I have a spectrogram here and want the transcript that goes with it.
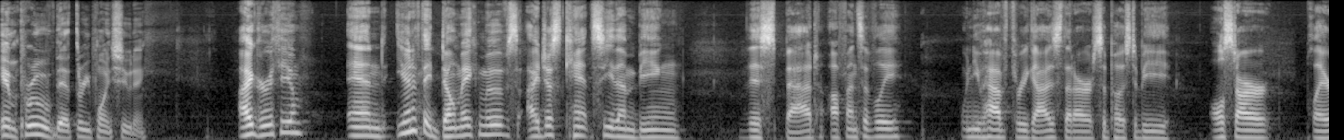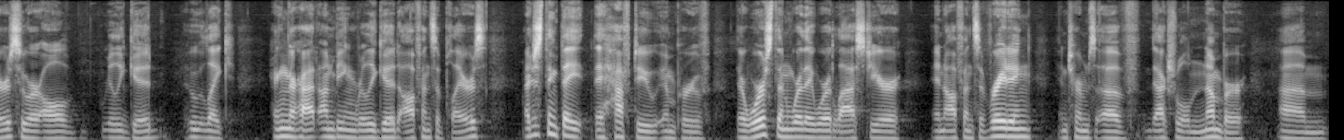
improve their three point shooting. I agree with you. And even if they don't make moves, I just can't see them being this bad offensively when you have three guys that are supposed to be all star players who are all really good, who like hang their hat on being really good offensive players. I just think they they have to improve. They're worse than where they were last year in offensive rating in terms of the actual number. Um,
